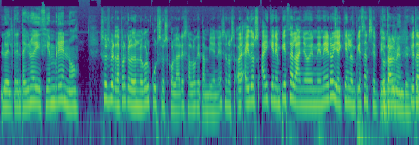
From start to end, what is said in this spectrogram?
lo del 31 de diciembre no. Eso es verdad porque lo del nuevo el curso escolar es algo que también ¿eh? Se nos- hay dos hay quien empieza el año en enero y hay quien lo empieza en septiembre. Totalmente, Yo también soy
